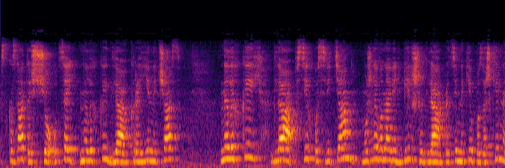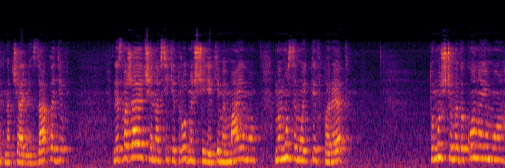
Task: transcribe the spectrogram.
сказати, що у цей нелегкий для країни час, нелегкий для всіх освітян, можливо, навіть більше для працівників позашкільних навчальних закладів. Незважаючи на всі ті труднощі, які ми маємо, ми мусимо йти вперед, тому що ми виконуємо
